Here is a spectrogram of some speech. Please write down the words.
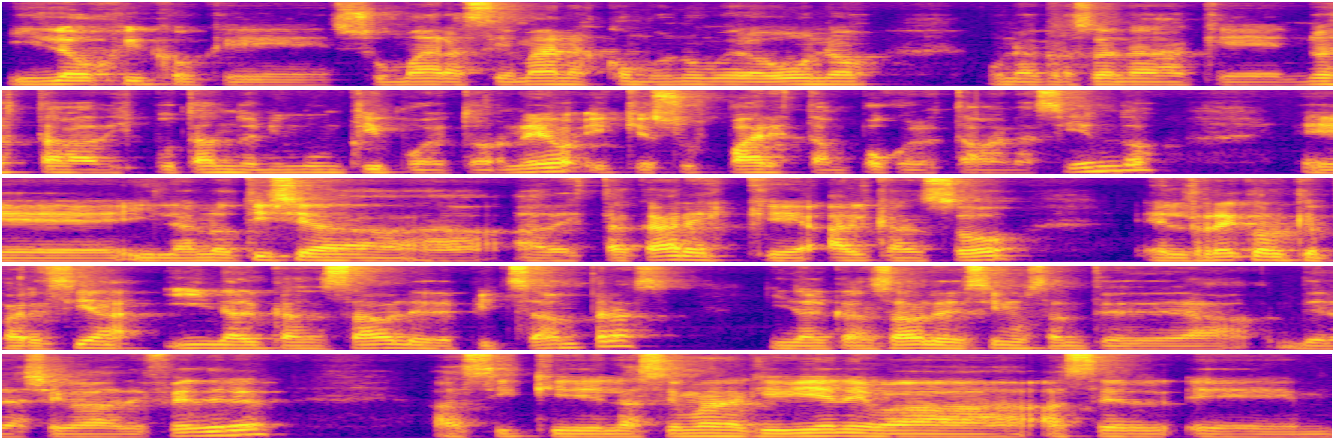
ilógico que sumara semanas como número uno una persona que no estaba disputando ningún tipo de torneo y que sus pares tampoco lo estaban haciendo. Eh, y la noticia a, destacar es que alcanzó el récord que parecía inalcanzable de Pete Sampras, inalcanzable decimos antes de la, llegada de Federer, así que la semana que viene va a ser eh,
